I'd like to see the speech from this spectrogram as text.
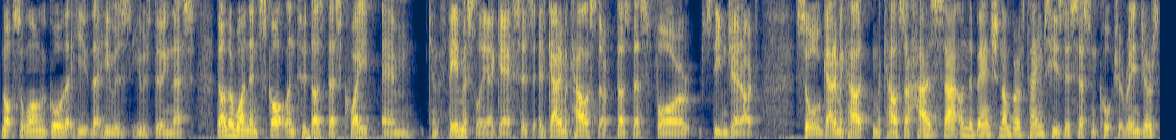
not so long ago that he that he was he was doing this. The other one in Scotland who does this quite um, kind of famously, I guess, is, is Gary McAllister. Does this for Steven Gerrard. So Gary McAll- McAllister has sat on the bench a number of times. He's the assistant coach at Rangers,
